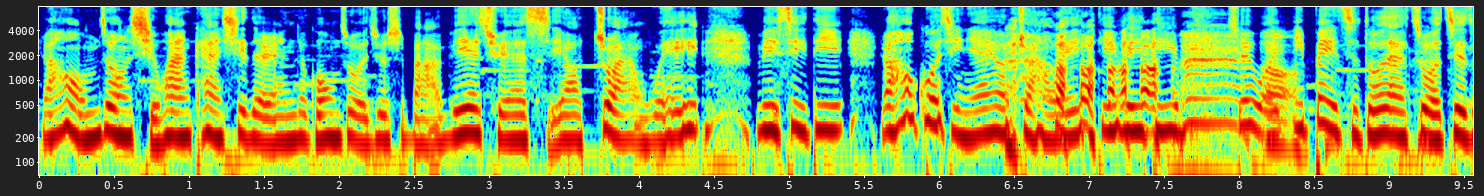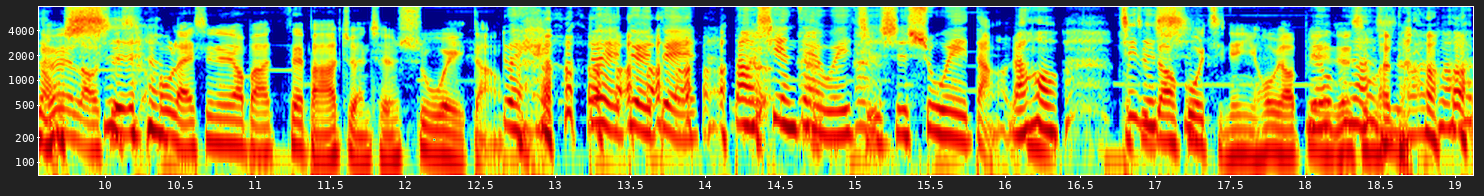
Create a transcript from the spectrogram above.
然后我们这种喜欢看戏的人的工作就是把 VHS 要转为 VCD，然后过几年要转为 DVD，所以我一辈子都在做这种事。后来现在要把再把它转成数位档。对对对对，到现在为止是数位档，然后这个是、过几年以后要变成什么档？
